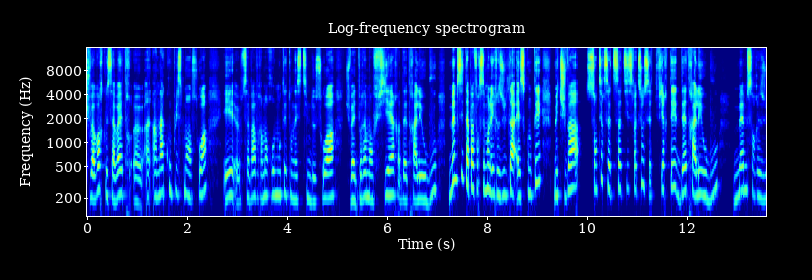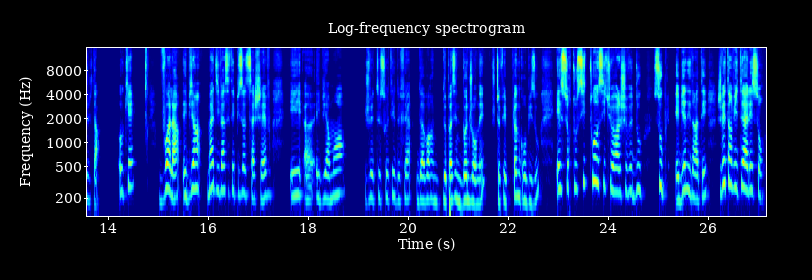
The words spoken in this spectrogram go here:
tu vas voir que ça va être, un accomplissement en soi et ça va vraiment remonter ton estime de soi. Tu vas être vraiment fier d'être allé au bout, même si tu as pas forcément les résultats escomptés, mais tu vas sentir cette satisfaction, cette fierté d'être allé au bout, même sans résultat. OK? Voilà, et bien, ma diva, cet épisode s'achève et et bien moi, je vais te souhaiter de faire de passer une bonne journée. Je te fais plein de gros bisous et surtout, si toi aussi tu veux avoir les cheveux doux, souples et bien hydratés, je vais t'inviter à aller sur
